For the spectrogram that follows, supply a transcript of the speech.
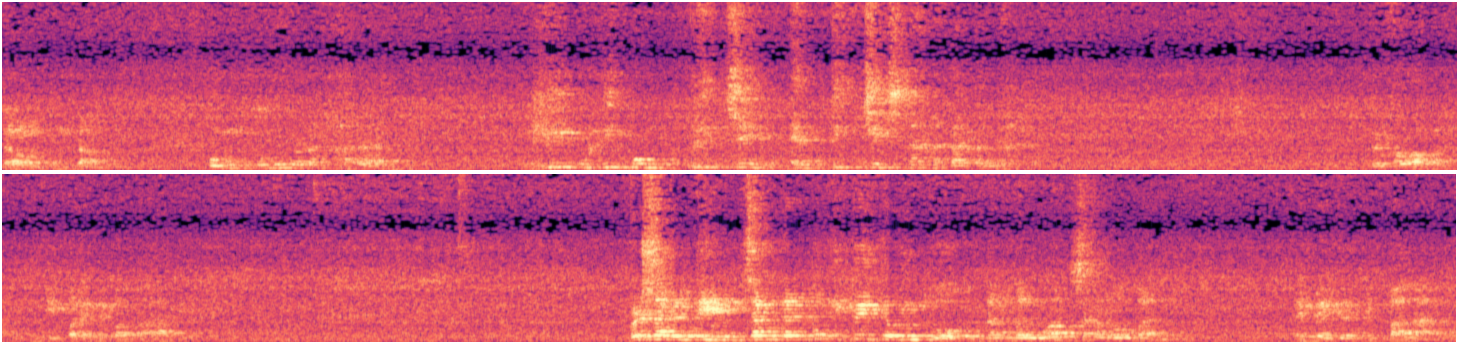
dalawang taon, punong-puno ng aral. Libo-libong preaching and teachings na natatanggap. Pero kawawa, hindi pa rin nababahagi. Verse 17, sapagkat kung ito'y gawin ko ng maluwag sa kalooban, ay may ganit pala ako.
